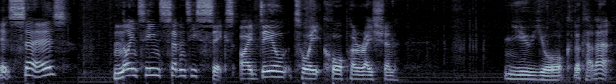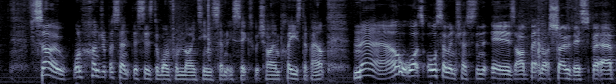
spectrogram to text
it says 1976 Ideal Toy Corporation, New York. Look at that. So, 100% this is the one from 1976, which I am pleased about. Now, what's also interesting is, I better not show this, but uh,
